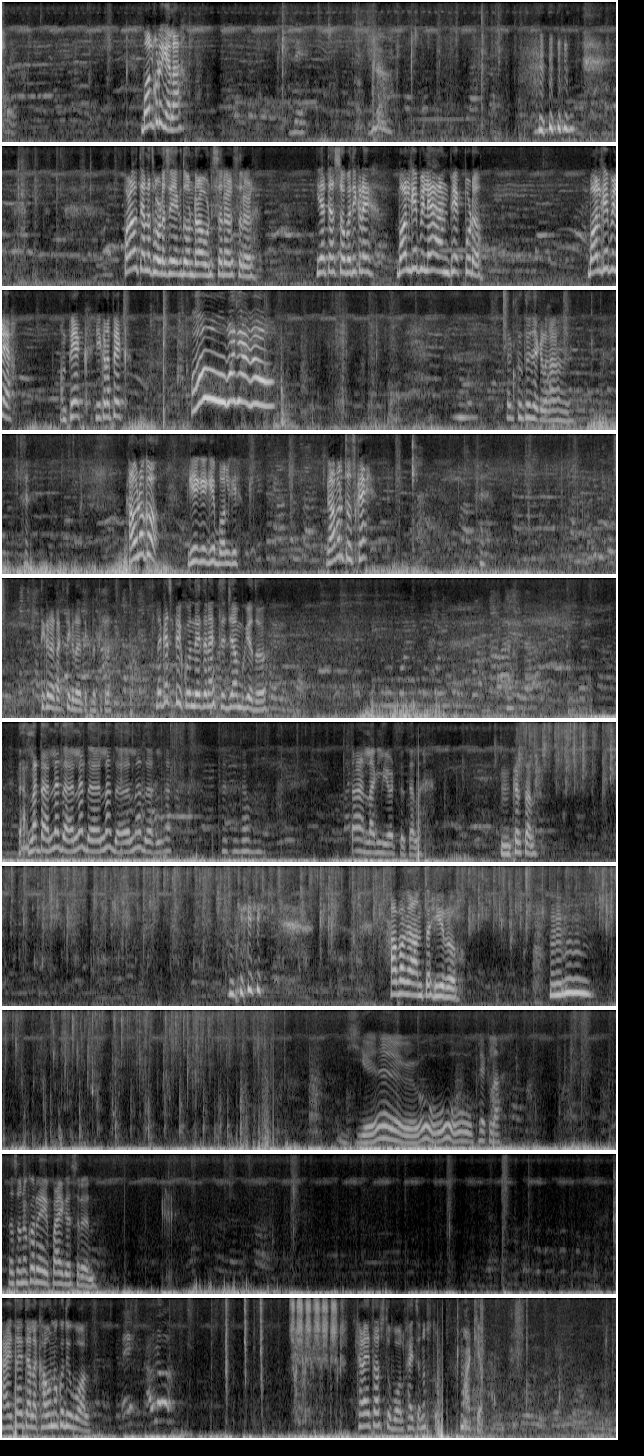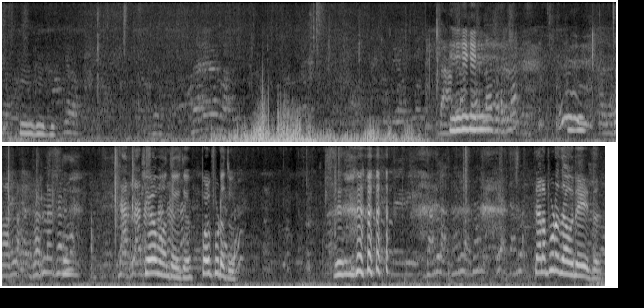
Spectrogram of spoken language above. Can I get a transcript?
बॉल कुठे गेला? पळव त्याला थोडंसं एक दोन राऊंड सरळ सरळ. ये त्याचसोबत इकडे. बॉल घे पिल्या आणि फेक पुढं. बॉल घे पिल्या. आणि फेक इकडं फेक. हो मजा गं. फेक हो. तू तुझ्याकडं खाऊ नको. घे घे घे बॉल घे. घाबरतोस काय? तिकडं टाक तिकडं तिकडं तिकडं. लगेच फेकून द्यायचं नाही ते जंप घेतो. धरला धरला धरला धरला धरला धरला ताण लागली वाटतं त्याला. कर चाल. हा बघा आमचा हिरो ये ओ ओ, ओ, फेकला. तसं नको रे पाय घसरण. खायचा आहे त्याला खाऊ नको देऊ बॉल. खेळायचा असतो बॉल खायचा नसतो. माठ्या हम्म, हम्म, हम्म. खेळ म्हणतोय तो. पळ पुढं तू. त्याला पुढं जाऊ द्यायचं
